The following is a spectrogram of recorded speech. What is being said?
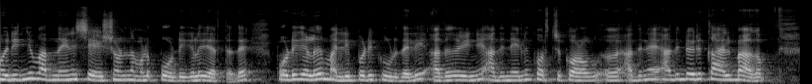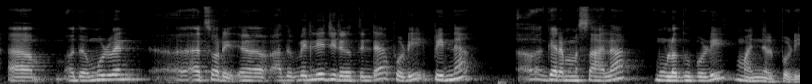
മുരിഞ്ഞ് വന്നതിന് ശേഷമാണ് നമ്മൾ പൊടികൾ ചേർത്തത്. പൊടികൾ മല്ലിപ്പൊടി കൂടുതൽ. അത് കഴിഞ്ഞ് അതിനേലും കുറച്ച് കുറവ് അതിനെ അതിന്റെ ഒരു കാൽഭാഗം അത് മുഴുവൻ സോറി അത് വലിയ ജീരകത്തിന്റെ പൊടി പിന്നെ ഗരം മസാല മുളക് പൊടി മഞ്ഞൾപ്പൊടി.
